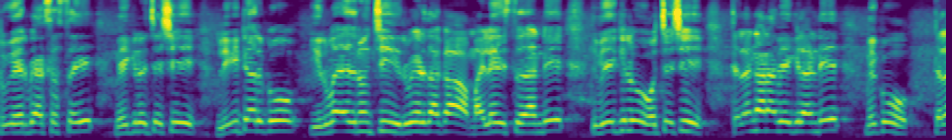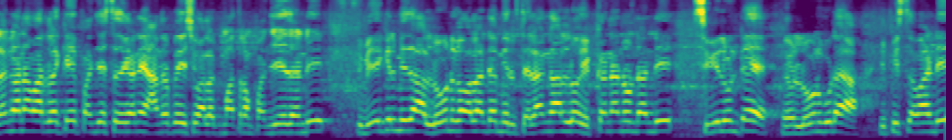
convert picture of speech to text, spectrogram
టూ ఎయిర్ బ్యాగ్స్ వస్తాయి. వెహికల్ వచ్చేసి లీటర్కు ఇరవై ఐదు నుంచి ఇరవై ఏడు దాకా మైలేజ్ ఇస్తుందండి. ఈ వెహికల్ వచ్చేసి తెలంగాణ వెహికల్ అండి. మీకు తెలంగాణ వాళ్ళకే పనిచేస్తుంది కానీ ఆంధ్రప్రదేశ్ వాళ్ళకి మాత్రం పనిచేయదండి. ఈ వెహికల్ మీద లోన్ కావాలంటే మీరు తెలంగాణలో ఎక్కడైనా ఉండండి. సివిల్ ఉంటే మేము లోన్ కూడా ఇప్పిస్తామండి.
